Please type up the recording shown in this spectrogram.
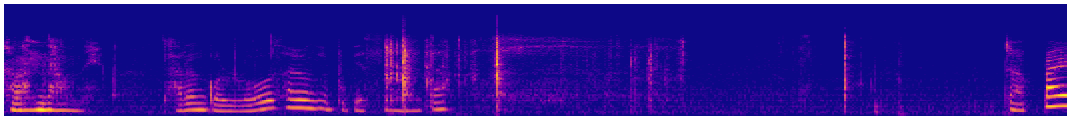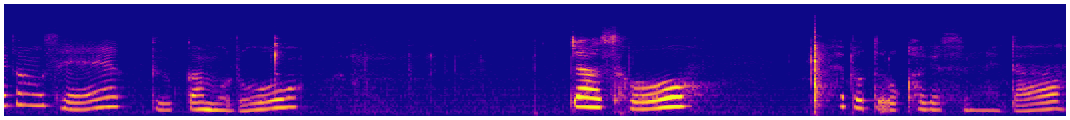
잘 안 나오네요. 다른 걸로 사용해 보겠습니다. 자, 빨강색 물감으로 짜서 해보도록 하겠습니다.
